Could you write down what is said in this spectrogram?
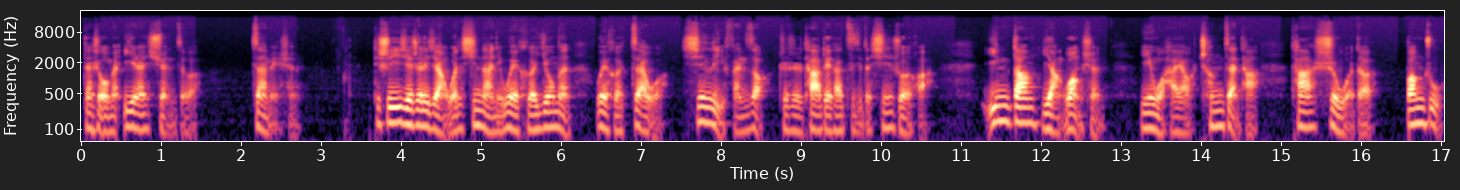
但是我们依然选择赞美神。第十一节这里讲：“我的心呐，你为何忧闷？为何在我心里烦躁？”这是他对他自己的心说的话。应当仰望神，因我还要称赞他，他是我的帮助，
